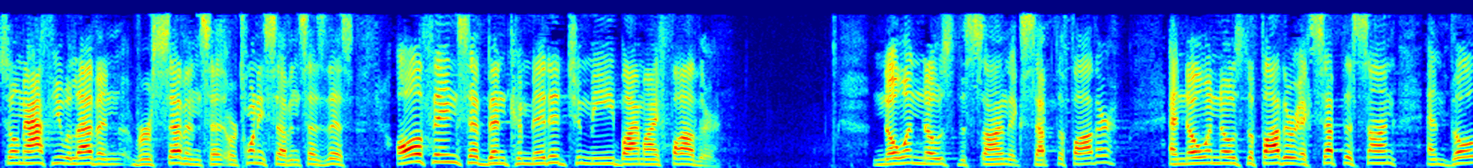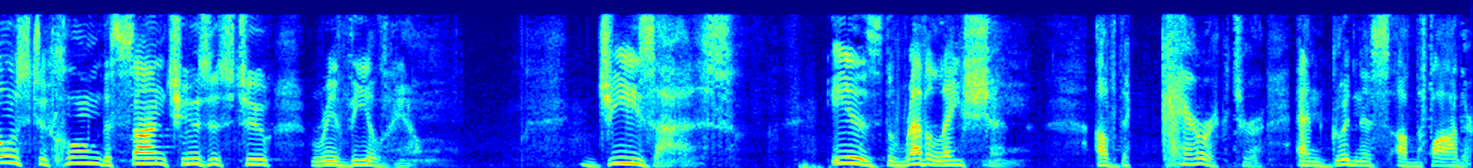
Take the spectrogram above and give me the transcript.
So Matthew 11 verse 7 says, or 27 says this, all things have been committed to me by my Father. No one knows the Son except the Father, and no one knows the Father except the Son, and those to whom the Son chooses to reveal him. Jesus is the revelation of the character and goodness of the Father.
